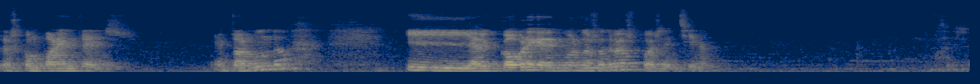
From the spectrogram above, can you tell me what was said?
Los componentes en todo el mundo. Y el cobre que decimos nosotros, pues en China. Sí, sí.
